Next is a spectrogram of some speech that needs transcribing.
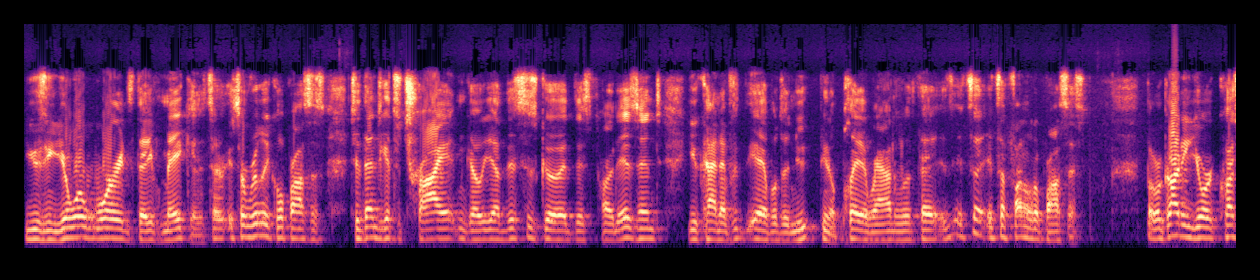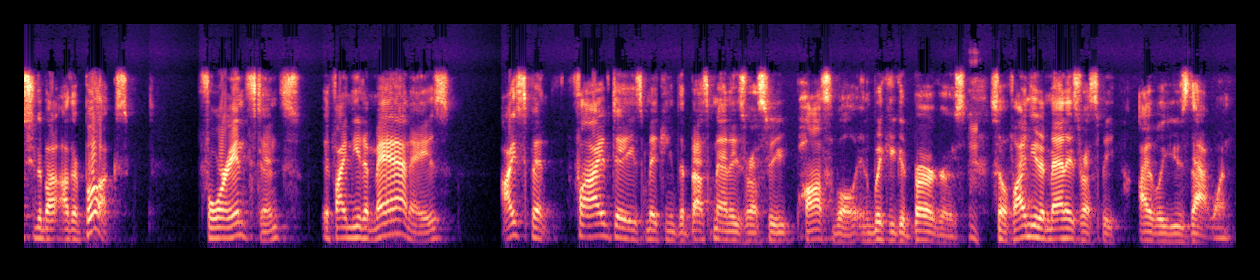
using your words they've make it it's a, it's a really cool process to then get to try it and go yeah this is good. This part isn't. You kind of able to you know play around with it. It's, it's a it's a fun little process. But regarding your question about other books for instance, if I need a mayonnaise, I spent five days making the best mayonnaise recipe possible in Wicked Good Burgers. Hmm. So if I need a mayonnaise recipe, I will use that one.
